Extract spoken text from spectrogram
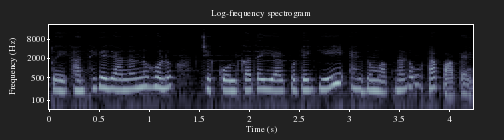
তো এখান থেকে জানানো হলো যে কলকাতা এয়ারপোর্টে গিয়েই একদম আপনারা ওটা পাবেন।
